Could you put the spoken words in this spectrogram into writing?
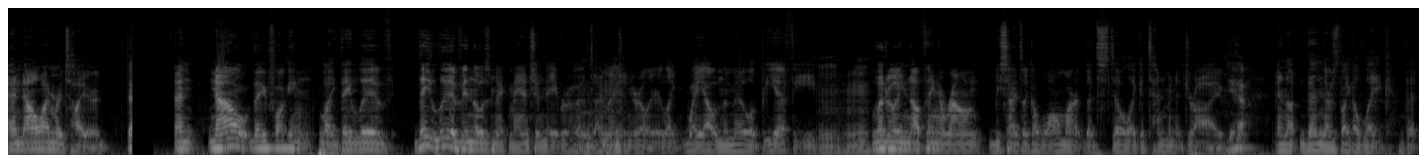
and now I'm retired. And now they fucking like they live they live in those McMansion neighborhoods I mentioned earlier, like way out in the middle of BFE. Mm-hmm. Literally nothing around besides like a Walmart that's still like a ten minute drive. Yeah. And uh, then there's like a lake that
